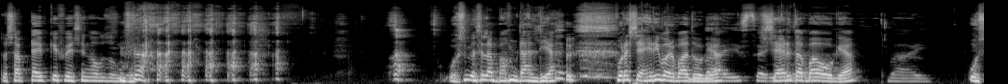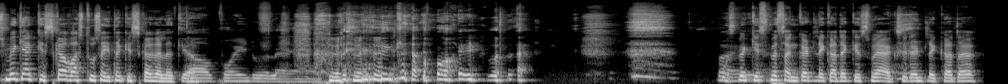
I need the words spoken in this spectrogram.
तो सब टाइप के फेसिंग हाउस होंगे। उसमें से बम डाल दिया पूरा शहर ही बर्बाद हो गया शहर तबाह हो गया। भाई। उसमें क्या किसका वास्तु सही था किसका गलत क्या था पॉइंट बोला यार। क्या पॉइंट बोला उसमें किसमें संकट लिखा था किसमें एक्सीडेंट लिखा था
